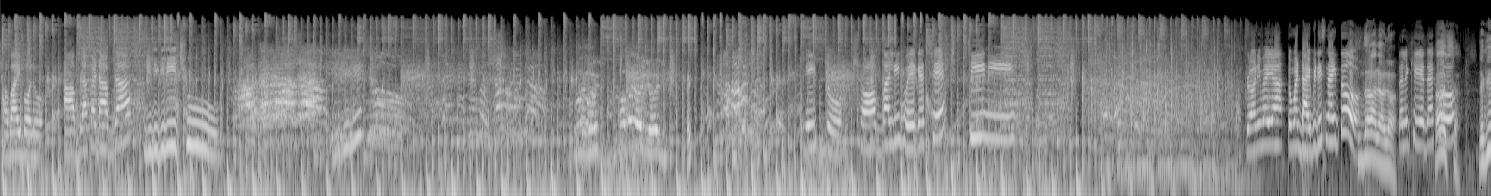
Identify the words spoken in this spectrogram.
সবাই বলো আবরাকা ডাবরা, গিলি গিলি ছু। এই তো, সব বালি হয়ে গেছে। চিনি রনি ভাইয়া তোমার ডায়াবেটিস নাই তো? না না না। তাহলে খেয়ে দেখো। আচ্ছা দেখি।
